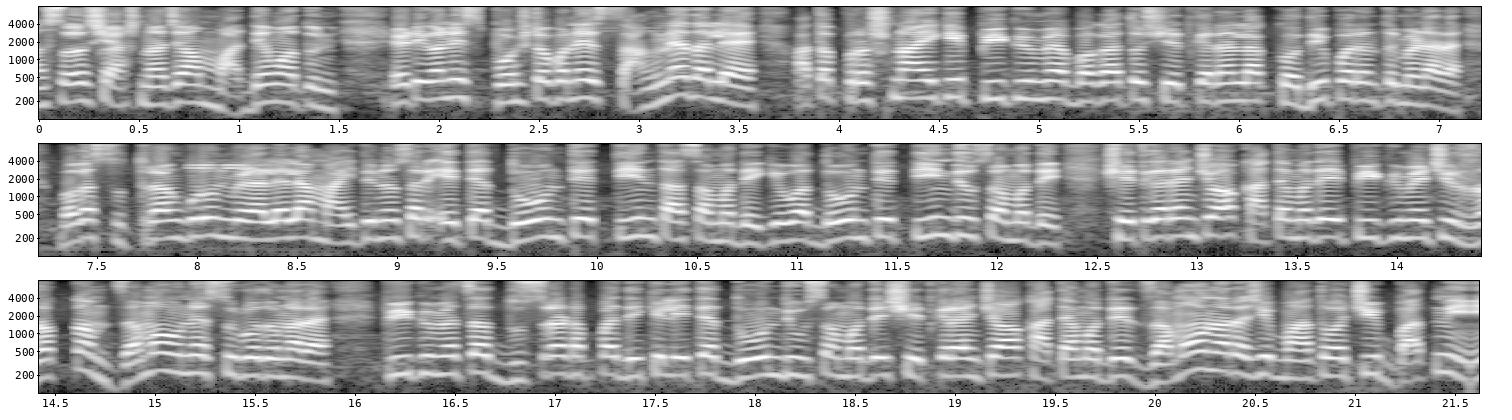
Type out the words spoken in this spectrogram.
असं शासनाच्या माध्यमातून या ठिकाणी स्पष्टपणे सांगण्यात आले आहे. आता प्रश्न आहे की पीक विमा बघा तो शेतकऱ्यांना कधीपर्यंत मिळणार आहे? बघा सूत्रांकडून मिळालेल्या माहितीनुसार येत्या दोन ते तीन तासामध्ये किंवा दोन ते तीन दिवसामध्ये शेतकऱ्यांच्या खात्यामध्ये पीक विम्याची रक्कम जमा होण्यास सुरुवात होणार आहे. पीक विम्याचा दुसरा टप्पा देखील येत्या दोन दिवसामध्ये शेतकऱ्यांच्या खात्यामध्ये जमा होणार अशी महत्त्वाची बातमी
